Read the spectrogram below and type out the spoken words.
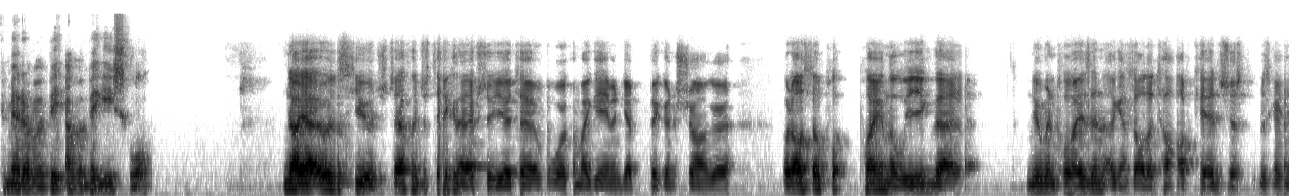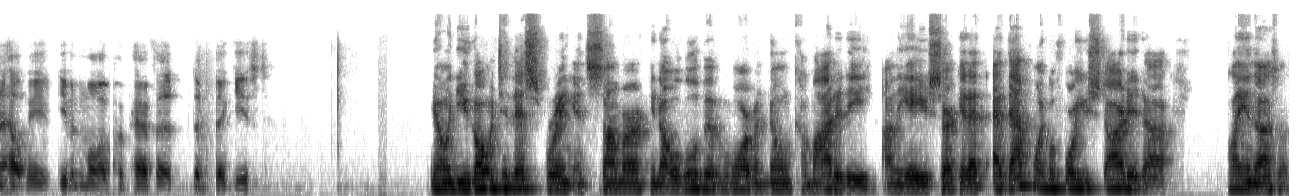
commit of a big, of a Big East school? No, yeah, it was huge. Definitely just taking that extra year to work on my game and get bigger and stronger, but also pl- playing in the league that Newman in against all the top kids just is going to help me even more prepare for the Big East. You know, when you go into this spring and summer, you know, a little bit more of a known commodity on the AU circuit. At, at that point, before you started uh, playing the, uh,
